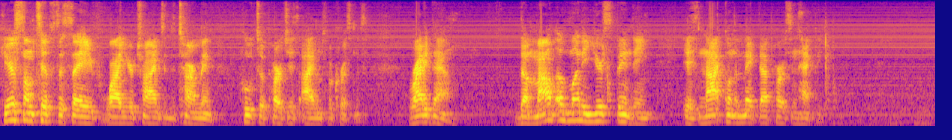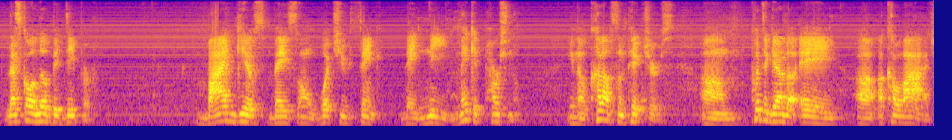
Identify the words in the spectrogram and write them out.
Here's some tips to save while you're trying to determine who to purchase items for Christmas. Write it down. The amount of money you're spending is not going to make that person happy. Let's go a little bit deeper buy gifts based on what you think they need. Make it personal. You know, cut up some pictures. Um, put together a uh, a collage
